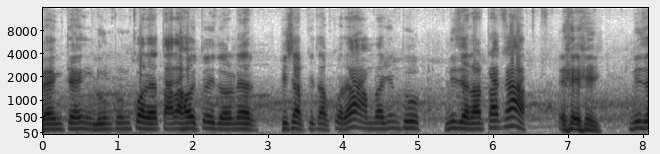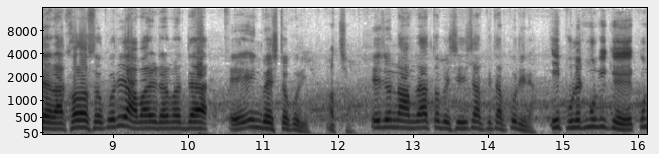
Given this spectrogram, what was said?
ব্যাংক ট্যাঙ্ক লুন টুন করে তারা হয়তো এই ধরনের হিসাব কিতাব করে। আমরা কিন্তু নিজেরা টাকা এই নিজেরা খরচও করি আবার এটার মধ্যে ইনভেস্টও করি। আচ্ছা। এই জন্য আমরা এত বেশি হিসাব কিতাব করি না। এই পোলেট মুরগিকে কোন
